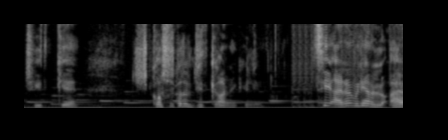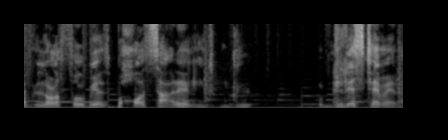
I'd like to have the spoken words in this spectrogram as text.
जीत के, कोशिश करूँ जीत के आने के लिए। See I I have lot of phobias बहुत सारे लिस्ट है मेरा।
